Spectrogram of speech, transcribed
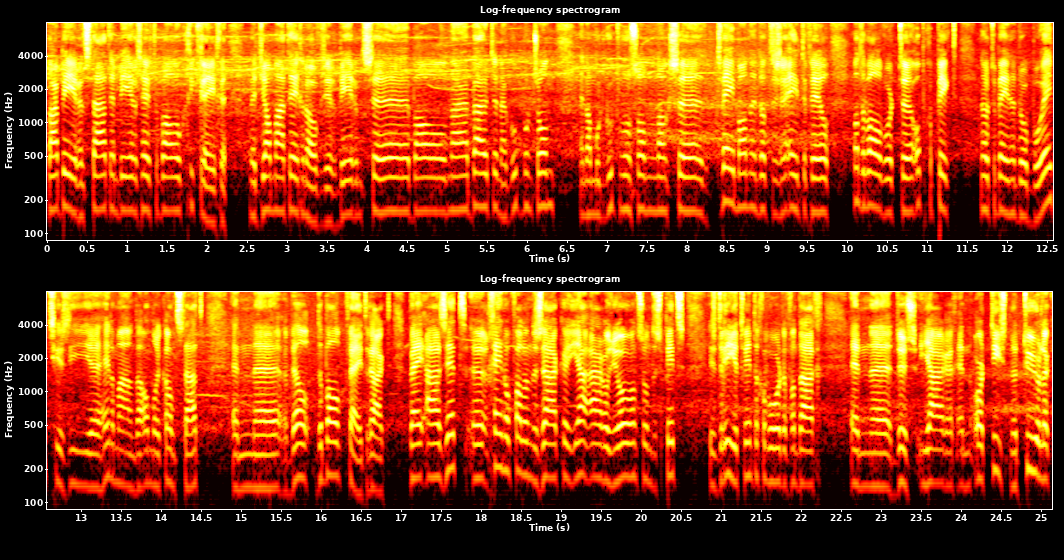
waar Berends staat. En Berends heeft de bal ook gekregen. Met Jamma tegenover zich. Berends bal naar buiten. Naar Goedmoedson. En dan moet Goedmoedson langs twee man. En dat is er één te veel. Want de bal wordt opgepikt. Notabene door Boetius. Die helemaal aan de andere kant staat. En wel de bal kwijtraakt. Bij bij AZ. Uh, geen opvallende zaken. Ja, Aaron Johansson, de spits, is 23 geworden vandaag. En uh, dus jarig. En Ortiz natuurlijk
